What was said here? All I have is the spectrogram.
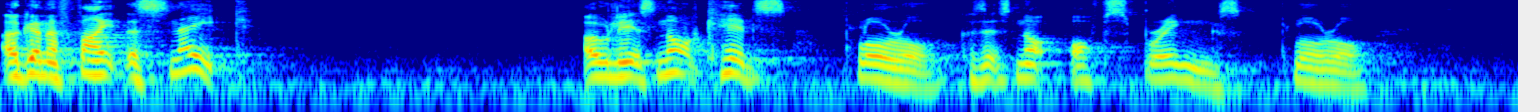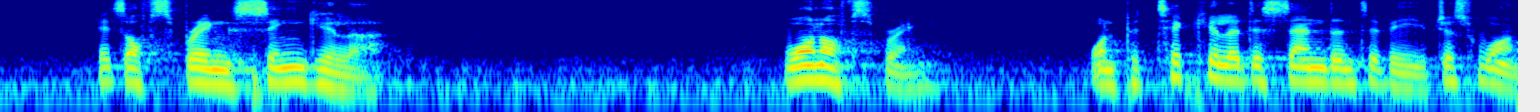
are going to fight the snake. Only it's not kids, plural, because it's not offsprings, plural. It's offspring, singular. One offspring, one particular descendant of Eve, just one,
